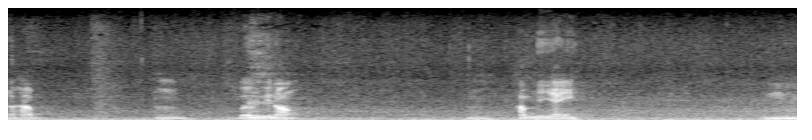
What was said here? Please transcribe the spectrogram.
นะครับ อืมเบิ้งพี่น้อง อืมคำใหญ่ๆอืม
